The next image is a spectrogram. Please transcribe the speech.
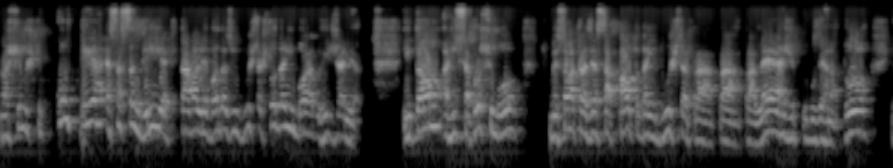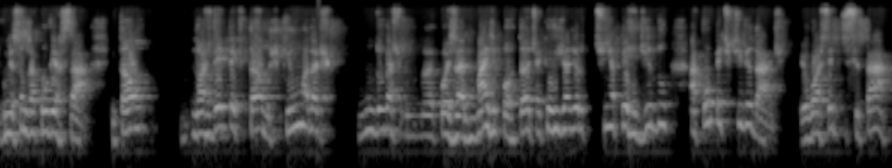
Nós tínhamos que conter essa sangria que estava levando as indústrias todas embora do Rio de Janeiro. Então, a gente se aproximou, começamos a trazer essa pauta da indústria para a LERJ, para o governador, e começamos a conversar. Então, nós detectamos que uma das uma das coisas mais importantes é que o Rio de Janeiro tinha perdido a competitividade. Eu gosto sempre de citar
